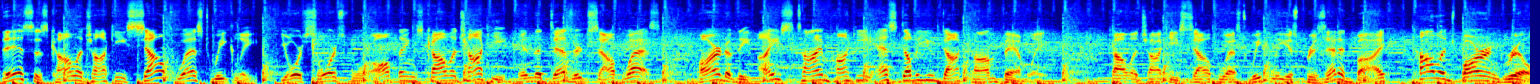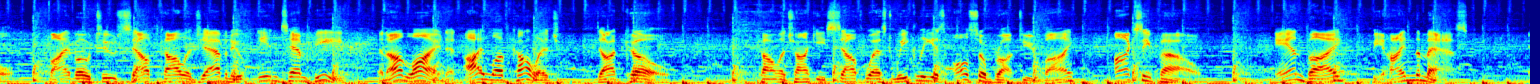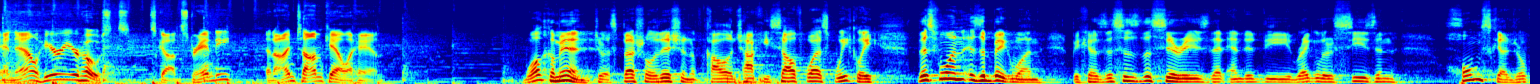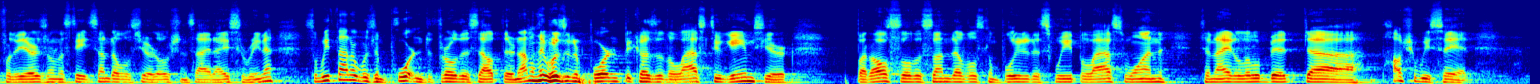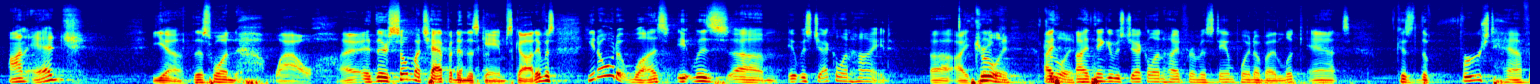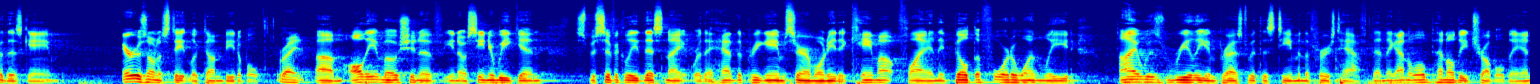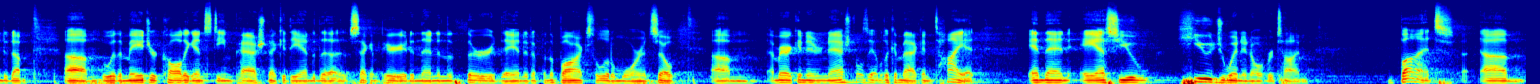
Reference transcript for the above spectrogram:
This is College Hockey Southwest Weekly, your source for all things college hockey in the desert Southwest, part of the IcetimeHockeySW.com family. College Hockey Southwest Weekly is presented by College Bar and Grill, 502 South College Avenue in Tempe, and online at ilovecollege.co. College Hockey Southwest Weekly is also brought to you by OxyPow and by Behind the Mask. And now, here are your hosts, Scott Strandy, and I'm Tom Callahan. Welcome in to a special edition of College Hockey Southwest Weekly. This one is a big one because this is the series that ended the regular season home schedule for the Arizona State Sun Devils here at Oceanside Ice Arena. So we thought it was important to throw this out there. Not only was it important because of the last two games here, but also the Sun Devils completed a sweep. The last one tonight, a little bit, uh, how should we say it, on edge? Yeah, this one, wow. I, there's so much happened in this game, Scott. It was, you know what it was? It was, um, it was Jekyll and Hyde. Uh, I think. Truly, I, truly. I think it was Jekyll and Hyde from a standpoint of I look at because the first half of this game, Arizona State looked unbeatable. Right. Um, all the emotion of you know senior weekend, specifically this night where they had the pregame ceremony, they came out flying, they built a four to one lead. I was really impressed with this team in the first half. Then they got in a little penalty trouble. They ended up um, with a major called against Dean Pashnik at the end of the second period, and then in the third, they ended up in the box a little more. And so um, American International was able to come back and tie it, and then ASU huge win in overtime. But um,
